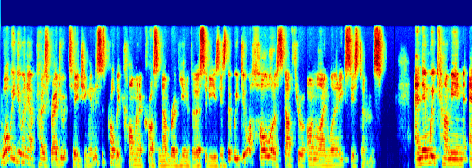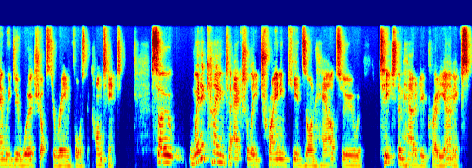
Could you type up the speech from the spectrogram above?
what we do in our postgraduate teaching, and this is probably common across a number of universities, is that we do a whole lot of stuff through online learning systems. And then we come in and we do workshops to reinforce the content. So when it came to actually training kids on how to teach them how to do proteomics,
